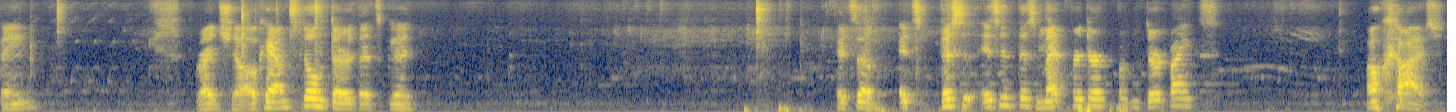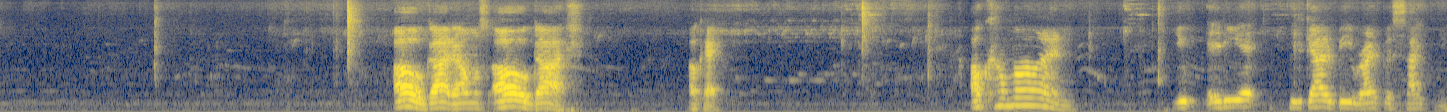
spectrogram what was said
thing. Red shell. Okay, I'm still in third. That's good. It's a, it's this isn't this meant for dirt dirt bikes? Oh gosh. Oh god, I almost. Oh gosh. Okay. Oh, come on. You idiot. You gotta be right beside me.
